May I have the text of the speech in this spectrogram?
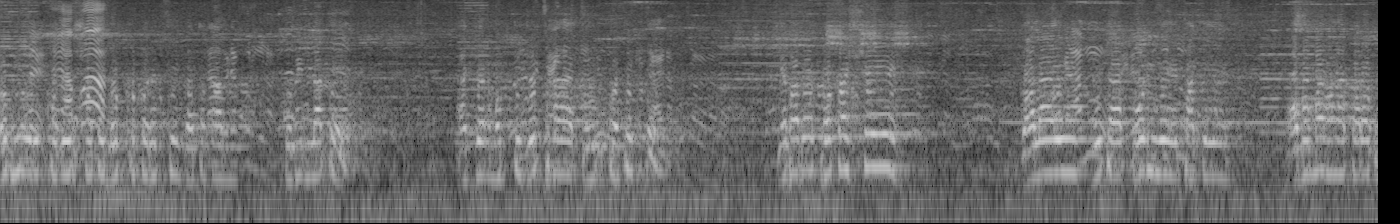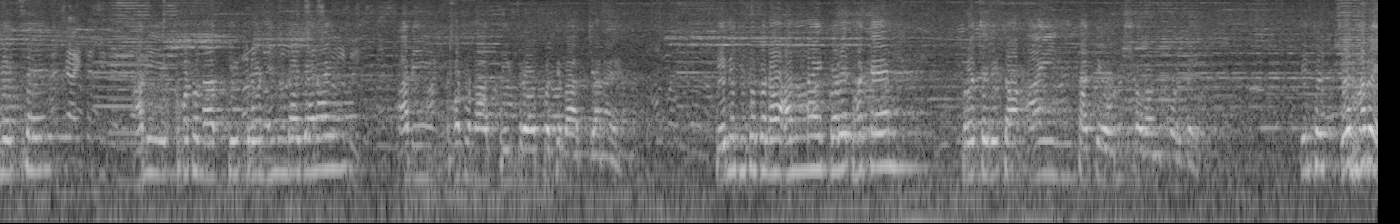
গভীর ক্ষোভের সাথে লক্ষ্য করেছি গতকাল কুমিল্লাতে। একজন মুক্তিযোদ্ধা বীর প্রতীককে যেভাবে প্রকাশ্যে গলায় জুতা পরিয়ে তাকে অবমাননা করা হয়েছে আমি ঘটনার তীব্র নিন্দা জানাই। আমি ঘটনার তীব্র প্রতিবাদ জানাই। তিনি যদি কোনো অন্যায় করে থাকেন প্রচলিত আইন তাকে অনুসরণ করবে। কিন্তু যেভাবে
